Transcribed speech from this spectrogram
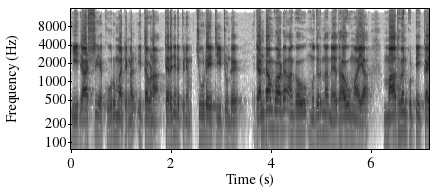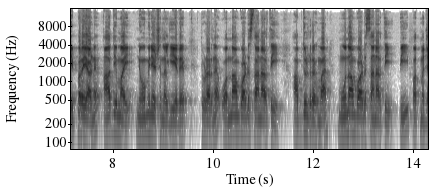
ഈ രാഷ്ട്രീയ കൂറുമാറ്റങ്ങൾ ഇത്തവണ തെരഞ്ഞെടുപ്പിനും ചൂടേറ്റിയിട്ടുണ്ട്. രണ്ടാം വാർഡ് അംഗവും മുതിർന്ന നേതാവുമായ മാധവൻകുട്ടി കൈപ്പറയാണ് ആദ്യമായി നോമിനേഷൻ നൽകിയത് തുടർന്ന് ഒന്നാം വാർഡ് സ്ഥാനാർത്ഥി അബ്ദുൾ റഹ്മാൻ മൂന്നാം വാർഡ് സ്ഥാനാർത്ഥി പി പത്മജ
